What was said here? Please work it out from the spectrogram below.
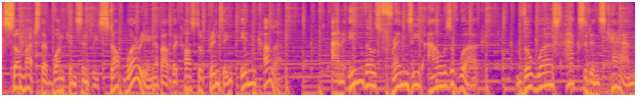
So much that one can simply stop worrying about the cost of printing in color. And in those frenzied hours of work, the worst accidents can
